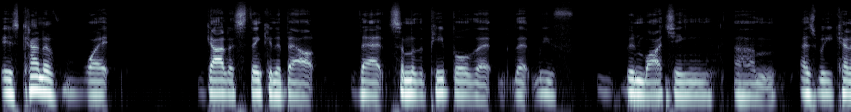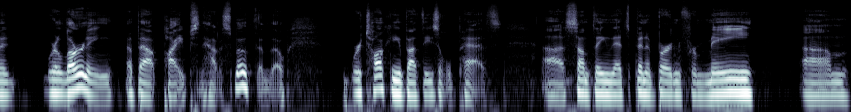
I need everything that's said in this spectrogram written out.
is kind of what got us thinking about that some of the people that, that we've been watching um, as we kind of we're learning about pipes and how to smoke them though. We're talking about these old paths uh, something that's been a burden for me um,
